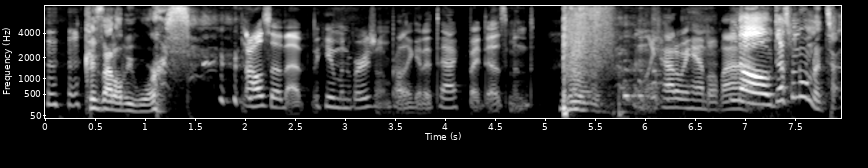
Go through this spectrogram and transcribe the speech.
because that'll be worse. also, that human version will probably get attacked by Desmond. and like, how do we handle that? no, Desmond won't attack.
